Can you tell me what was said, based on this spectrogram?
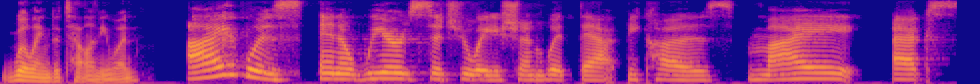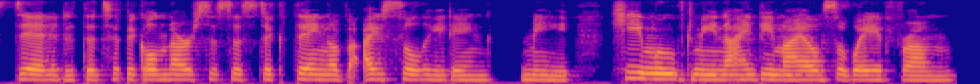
willing to tell anyone? I was in a weird situation with that because my ex did the typical narcissistic thing of isolating me. He moved me 90 miles away from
